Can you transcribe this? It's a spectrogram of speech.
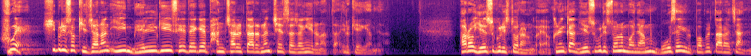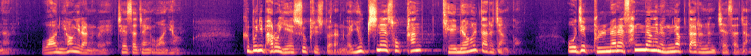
후에 히브리서 기자는 이 멜기세덱의 반차를 따르는 제사장이 일어났다. 이렇게 얘기합니다. 바로 예수 그리스도라는 거예요. 그러니까 예수 그리스도는 뭐냐면 모세 율법을 따르지 않는 원형이라는 거예요. 제사장의 원형. 그분이 바로 예수 그리스도라는 거예요. 육신에 속한 계명을 따르지 않고 오직 불면의 생명의 능력 따르는 제사장.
